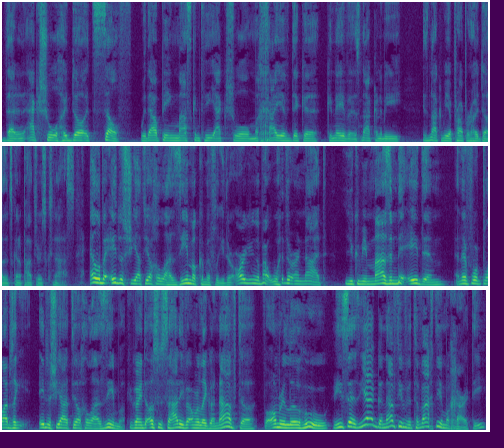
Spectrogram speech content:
that an actual Haidah itself, without being masking to the actual Machayev Dika Geneva, is not going to be is not going to be a proper haidah that's going to pater his knas. They're arguing about whether or not you can be mazim the edim, and therefore blabs like. You're going to osu sahadi v'omer le gonavta v'omer lehu, and he says, yeah, gonavti v'tavachti macharti.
